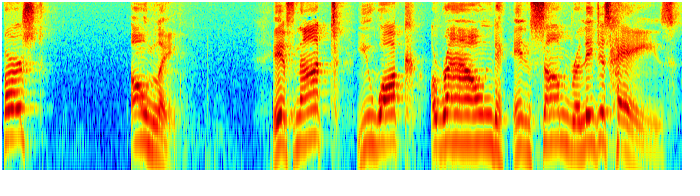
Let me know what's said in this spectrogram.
First only if not you walk around in some religious haze.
